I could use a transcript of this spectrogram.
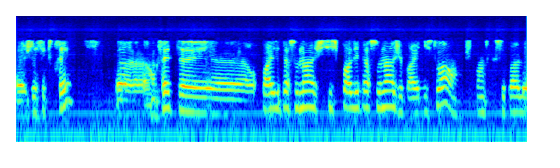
Je exprès. Euh, en fait, on parlait des personnages. Si je parle des personnages, je vais parler d'histoire. Je pense que c'est pas le.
